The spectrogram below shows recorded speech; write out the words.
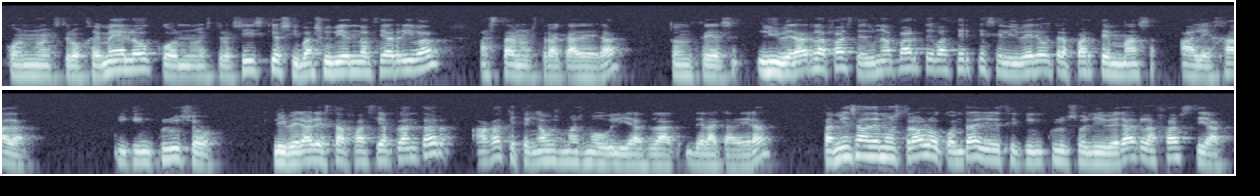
con nuestro gemelo, con nuestros isquios y va subiendo hacia arriba hasta nuestra cadera. Entonces, liberar la fascia de una parte va a hacer que se libere otra parte más alejada y que incluso liberar esta fascia plantar haga que tengamos más movilidad de la cadera. También se ha demostrado lo contrario, es decir, que incluso liberar la fascia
